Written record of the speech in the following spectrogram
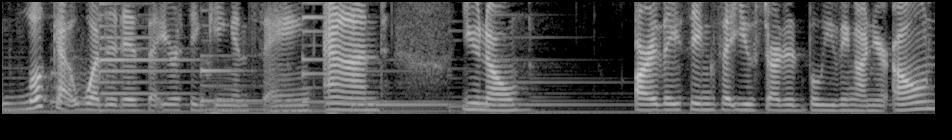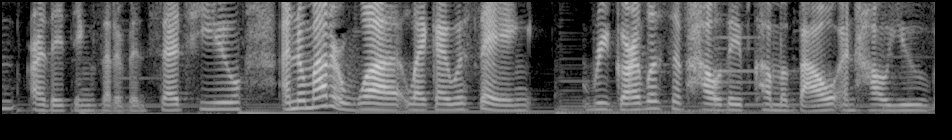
look at what it is that you're thinking and saying and, you know, are they things that you started believing on your own? Are they things that have been said to you? And no matter what, like I was saying, regardless of how they've come about and how you've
